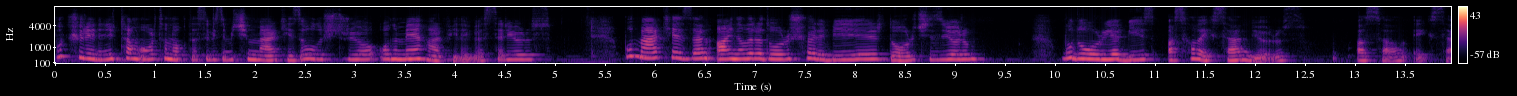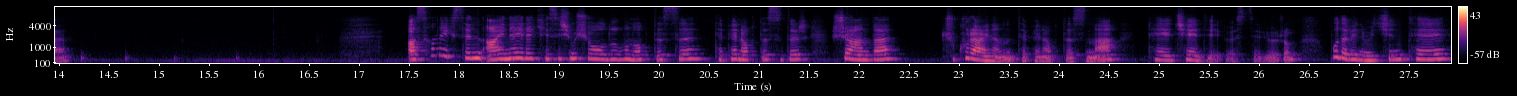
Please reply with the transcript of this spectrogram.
Bu kürenin tam orta noktası bizim için merkezi oluşturuyor. Onu M harfiyle gösteriyoruz. Bu merkezden aynalara doğru şöyle bir doğru çiziyorum. Bu doğruya biz asal eksen diyoruz. Asal eksen. Asal eksenin ayna ile kesişmiş olduğu bu noktası tepe noktasıdır. Şu anda çukur aynanın tepe noktasına TC diye gösteriyorum. Bu da benim için T,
